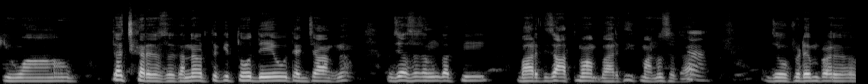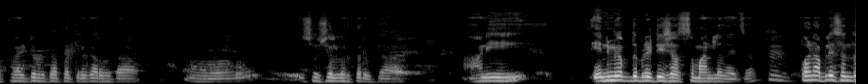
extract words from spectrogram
किंवा टच करायचं असतं त्यांना वाटतं की तो देव त्यांच्या अंग म्हणजे असं सांगतात की भारतीचा आत्मा भारती एक माणूस होता. हा. जो फ्रीडम फायटर होता पत्रकार होता सोशल वर्कर होता आणि एनिमी ऑफ द ब्रिटिश असं मानलं जायचं. पण आपले संत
